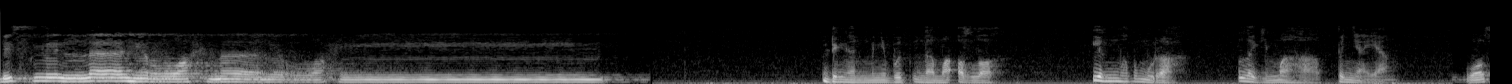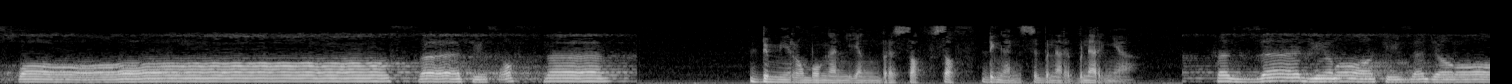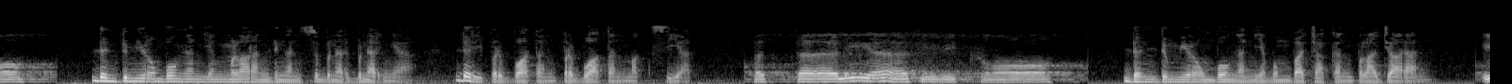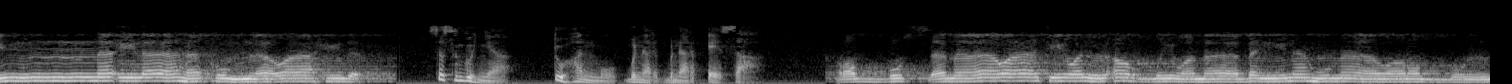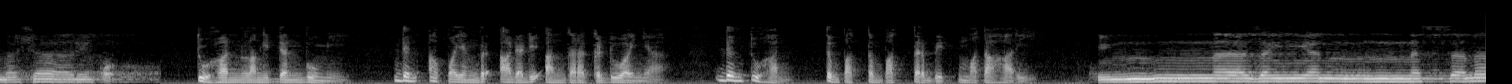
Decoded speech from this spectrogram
Bismillahirrahmanirrahim. Dengan menyebut nama Allah yang Maha Pemurah lagi Maha Penyayang. Demi rombongan yang bersaf-saf dengan sebenar-benarnya. Dan demi rombongan yang melarang dengan sebenar-benarnya dari perbuatan-perbuatan maksiat. Dan demi rombongan yang membacakan pelajaran. Inna. Sesungguhnya Tuhanmu benar-benar Esa. رب السماوات والأرض وما بينهما ورب المشارق Tuhan langit dan bumi, dan apa yang berada di antara keduanya, dan Tuhan tempat-tempat terbit matahari. إنا زينا السماء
